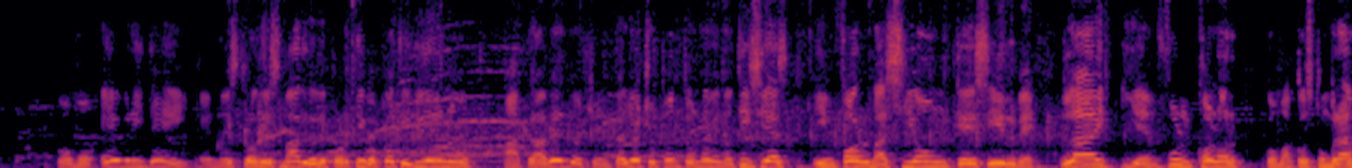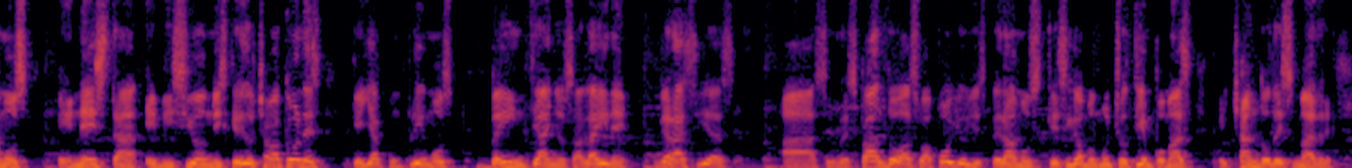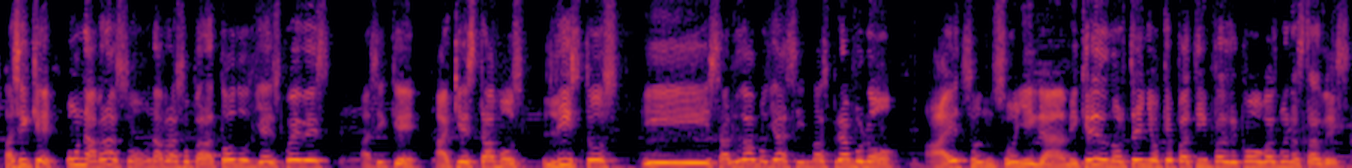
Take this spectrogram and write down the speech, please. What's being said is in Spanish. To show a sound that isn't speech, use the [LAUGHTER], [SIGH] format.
como every day en nuestro desmadre deportivo cotidiano a través de 88.9 Noticias, información que sirve. Live y en full color como acostumbramos en esta emisión, mis queridos chamacones, que ya cumplimos 20 años al aire. Gracias a su respaldo, a su apoyo y esperamos que sigamos mucho tiempo más echando desmadre. Así que un abrazo, un abrazo para todos, ya es jueves, así que aquí estamos listos y saludamos ya sin más preámbulo a Edson Zúñiga. Mi querido norteño, qué patín, padre, ¿cómo vas? Buenas tardes.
